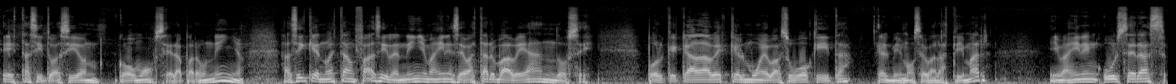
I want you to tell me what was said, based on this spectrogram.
esta situación, ¿cómo será para un niño? Así que no es tan fácil. El niño, imagínese, va a estar babeándose, porque cada vez que él mueva su boquita, él mismo se va a lastimar. Imaginen úlceras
